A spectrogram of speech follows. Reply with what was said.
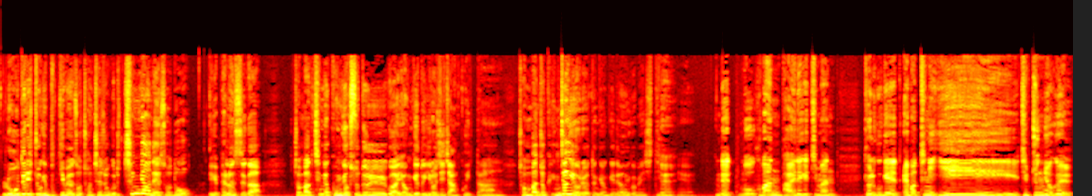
로드리 쪽이 묶이면서 전체적으로 측면에서도 이게 밸런스가 전방 측면 공격수들과 연계도 이루어지지 않고 있다. 음. 전반전 굉장히 어려웠던 경기네요, 이거 맨시티. 네. 예. 근데 뭐 후반 봐야 되겠지만 결국에 에버튼이 이 집중력을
